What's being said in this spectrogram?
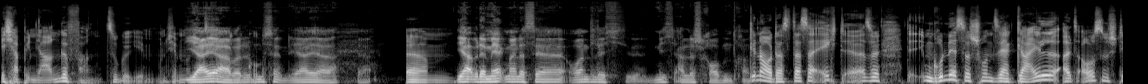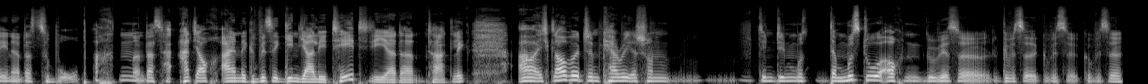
ich habe ihn ja angefangen, zugegeben. Und ich hab noch Ja, ja, aber du geguckt. musst ja, ja, ja, ja. Ähm, Ja, aber da merkt man, dass er ordentlich äh, nicht alle Schrauben dran Genau, dass, dass er echt, also im Grunde ist das schon sehr geil, als Außenstehender das zu beobachten und das ha- hat ja auch eine gewisse Genialität, die er da an den Tag legt. Aber ich glaube, Jim Carrey ist schon, den, den muss, da musst du auch eine gewisse, gewisse, gewisse, gewisse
